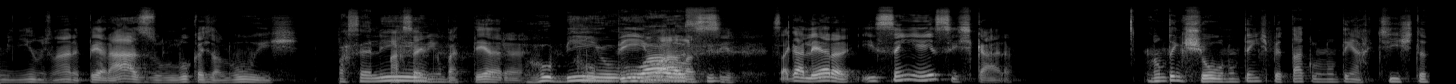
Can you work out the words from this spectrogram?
meninos lá, né? Perazo, Lucas da Luz, Marcelinho, Marcelinho Batera, Rubinho, Rubinho Wallace. Wallace. Essa galera, e sem esses, cara, não tem show, não tem espetáculo, não tem artista,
